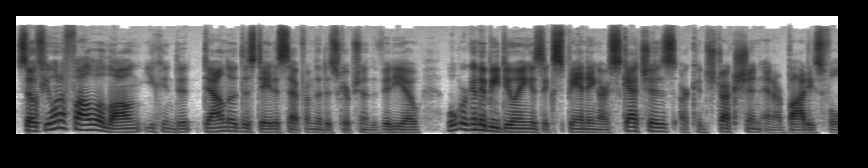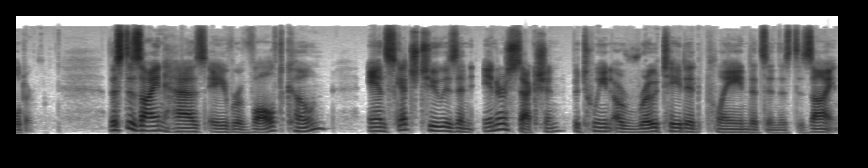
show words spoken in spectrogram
So if you want to follow along, you can download this data set from the description of the video. What we're going to be doing is expanding our sketches, our construction, and our bodies folder. This design has a revolved cone, and sketch 2 is an intersection between a rotated plane that's in this design.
